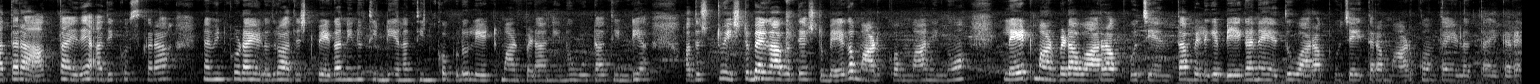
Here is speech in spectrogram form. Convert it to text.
ಆ ಥರ ಆಗ್ತಾ ಇದೆ. ಅದಕ್ಕೋಸ್ಕರ ನವೀನ್ ಕೂಡ ಹೇಳಿದ್ರು, ಆದಷ್ಟು ಬೇಗ ನೀನು ತಿಂಡಿ ಎಲ್ಲ ತಿನ್ಕೊಬಿಡು. ಲೇಟ್ ಮಾಡಬೇಡ. ನೀನು ಊಟ, ತಿಂಡಿ ಆದಷ್ಟು ಎಷ್ಟು ಬೇಗ ಆಗುತ್ತೆ ಅಷ್ಟು ಬೇಗ ಮಾಡ್ಕೊಮ್ಮ. ನೀನು ಲೇಟ್ ಮಾಡಬೇಡ ವಾರ ಪೂಜೆ ಅಂತ. ಬೆಳಿಗ್ಗೆ ಬೇಗನೆ ಎದ್ದು ವಾರ ಪೂಜೆ ಈ ಥರ ಮಾಡ್ಕೊ ಅಂತ ಹೇಳುತ್ತಾ ಇದ್ದಾರೆ.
